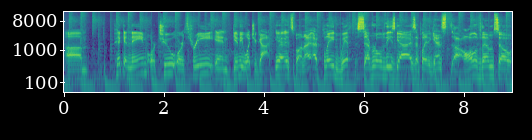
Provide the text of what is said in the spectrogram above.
Um, pick a name or two or three and give me what you got. Yeah, it's fun. I, have played with several of these guys. I played against uh, all of them. So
